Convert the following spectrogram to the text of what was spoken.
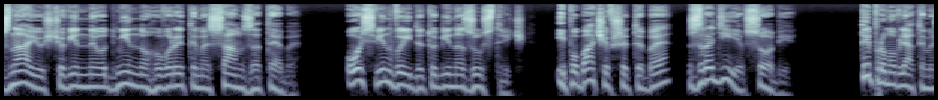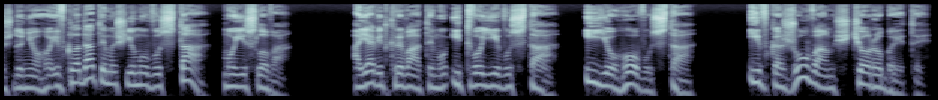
Знаю, що він неодмінно говоритиме сам за тебе. Ось він вийде тобі назустріч і, побачивши тебе, зрадіє в собі. Ти промовлятимеш до нього і вкладатимеш йому в уста мої слова. А я відкриватиму і твої вуста, і його вуста, і вкажу вам, що робити.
